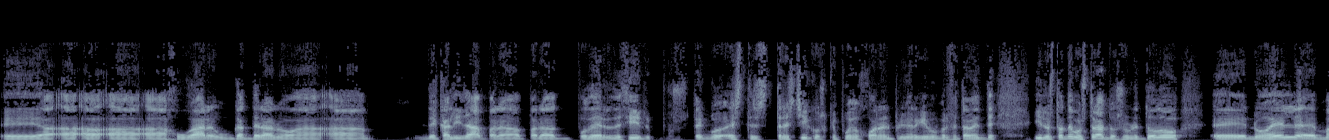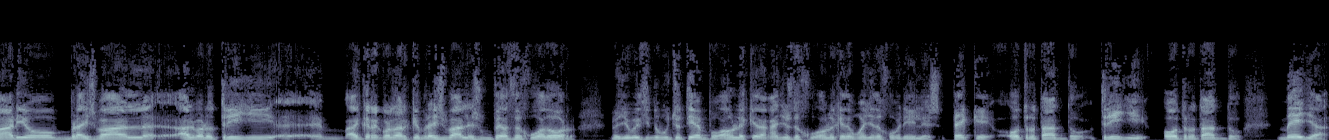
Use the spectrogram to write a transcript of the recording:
eh, a, a, a, jugar, un canterano a, de calidad para, para poder decir, pues tengo estos tres chicos que pueden jugar en el primer equipo perfectamente y lo están demostrando, sobre todo eh, Noel, eh, Mario, Bryce Val, Álvaro Trilli. Eh, hay que recordar que Bryce es un pedazo de jugador, lo llevo diciendo mucho tiempo, aún le quedan años de aún le queda un año de juveniles. Peque, otro tanto, Trilli, otro tanto, Mella.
